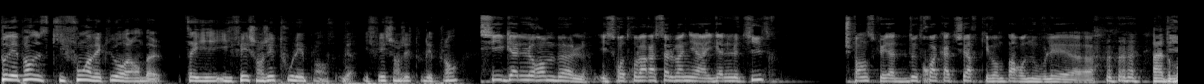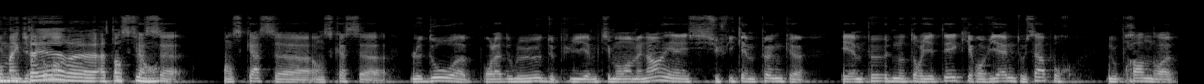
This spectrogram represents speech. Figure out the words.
tout dépend de ce qu'ils font avec lui au Rumble. Ça, il, fait changer tous les plans. Il fait changer tous les plans. S'il gagne le Rumble, il se retrouve à WrestleMania, il gagne le titre. Je pense qu'il y a deux trois catcheurs qui vont pas renouveler. Euh... à Drew McIntyre, euh, attention. On se casse, euh, on se casse, euh, le dos pour la WWE depuis un petit moment maintenant et il suffit qu'un punk et un peu de notoriété qui reviennent, tout ça, pour nous prendre,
